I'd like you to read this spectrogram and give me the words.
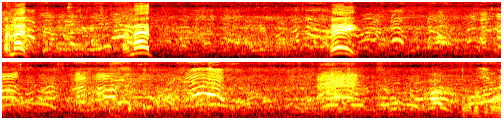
ترمد ترمد Ei! Baka vai, vai,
